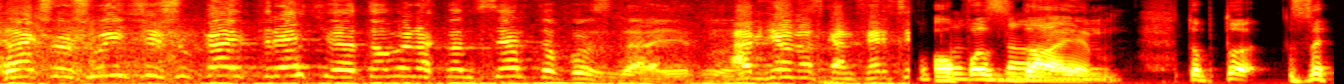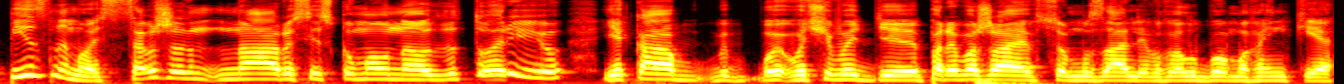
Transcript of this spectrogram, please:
Так що швидше шукай третю, а то ми на концерт опоздаємо. А де у нас концерт? Опоздаємо. Тобто запізнимось, це вже на російськомовну аудиторію, яка, вочевидь, переважає в цьому залі в голубому ганьке.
